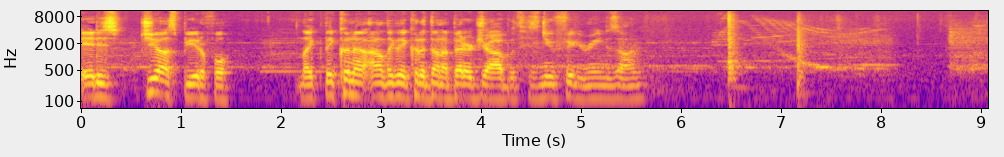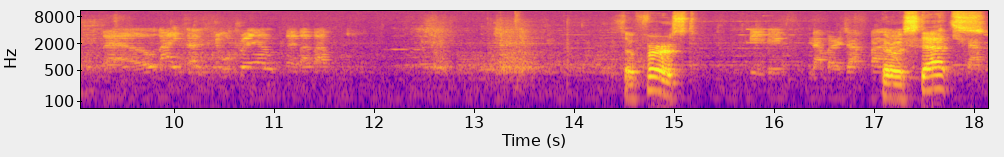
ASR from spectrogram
It is just beautiful. Like, they couldn't, I don't think they could have done a better job with his new figurine design. So first, go to his stats,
